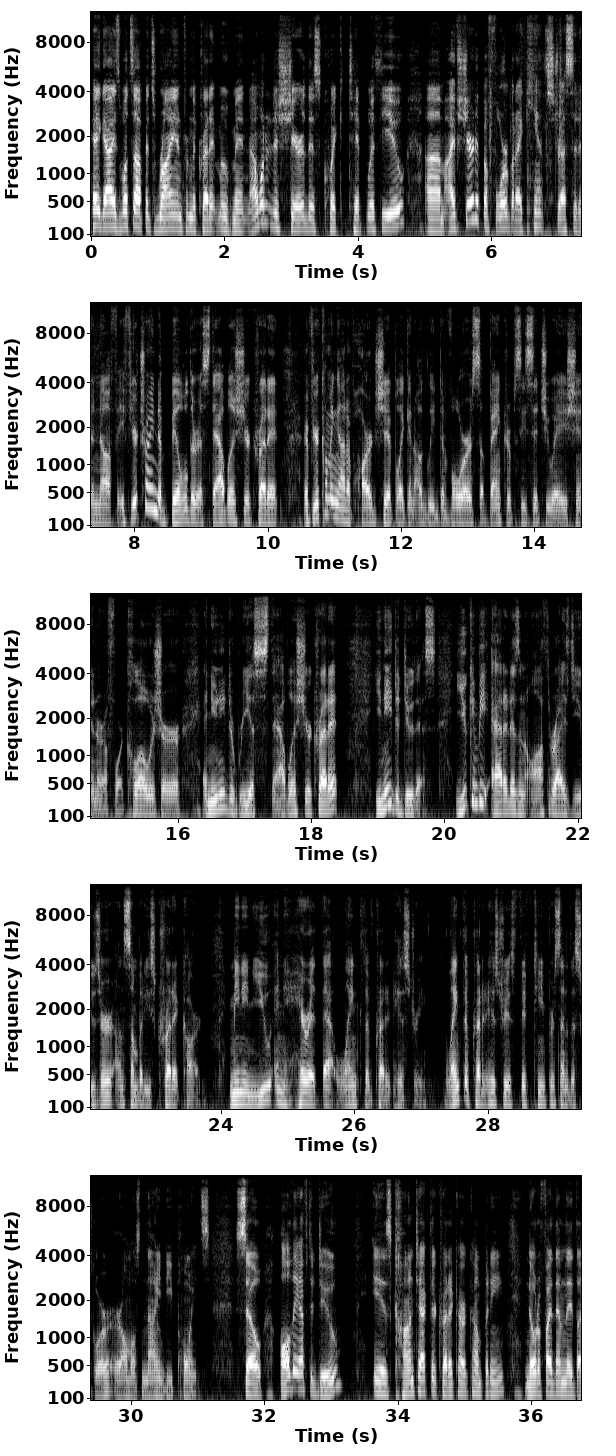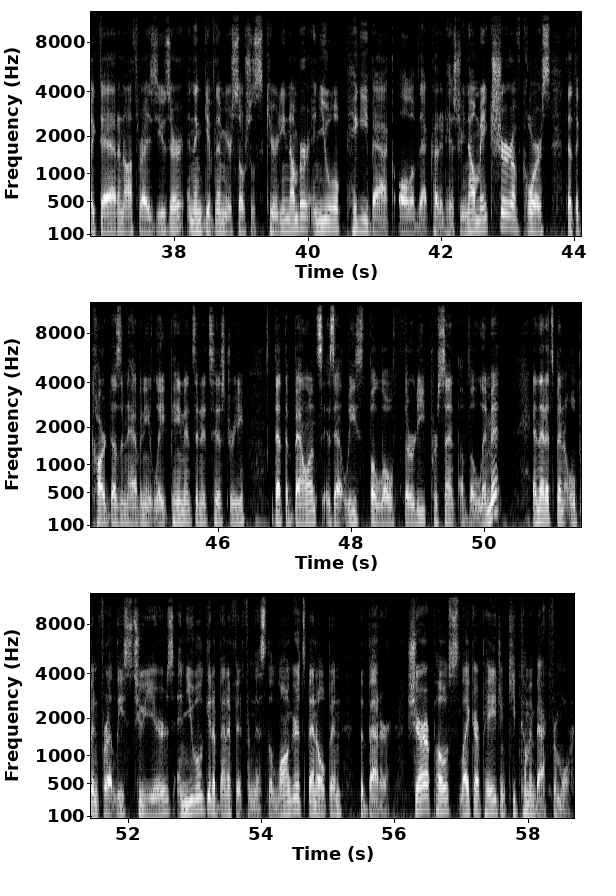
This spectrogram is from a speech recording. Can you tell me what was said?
Hey guys, what's up? It's Ryan from the Credit Movement, and I wanted to share this quick tip with you. Um, I've shared it before, but I can't stress it enough. If you're trying to build or establish your credit, or if you're coming out of hardship like an ugly divorce, a bankruptcy situation, or a foreclosure, and you need to reestablish your credit, you need to do this. You can be added as an authorized user on somebody's credit card, meaning you inherit that length of credit history. Length of credit history is 15% of the score or almost 90 points. So all they have to do is contact their credit card company, notify them they'd like to add an authorized user, and then give them your social security number, and you will piggyback all of that credit history. Now, make sure, of course, that the card doesn't have any late payments in its history, that the balance is at least below 30% of the limit, and that it's been open for at least two years, and you will get a benefit from this. The longer it's been open, the better. Share our posts, like our page, and keep coming back for more.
